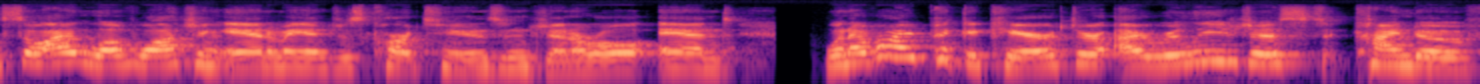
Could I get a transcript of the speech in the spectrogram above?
So I love watching anime and just cartoons in general. And whenever I pick a character, I really just kind of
